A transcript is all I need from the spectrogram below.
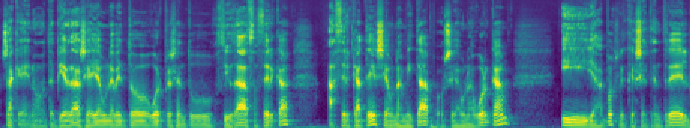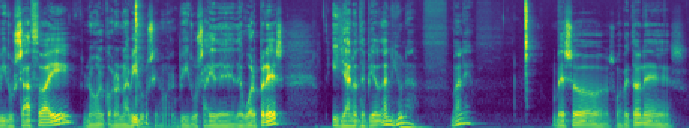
O sea que no te pierdas si haya un evento WordPress en tu ciudad o cerca, acércate, sea una meetup o sea una WordCamp, y ya, pues que se te entre el virusazo ahí, no el coronavirus, sino el virus ahí de, de WordPress, y ya no te pierdas ni una, ¿vale? Besos, guapetones.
